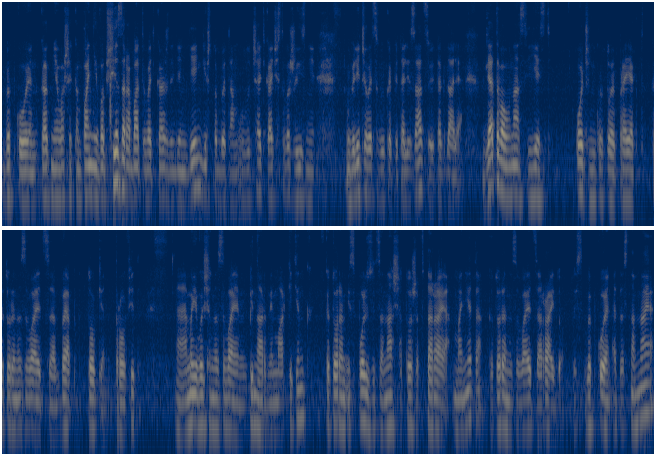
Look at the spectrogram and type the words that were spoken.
вебкоин, как мне в вашей компании вообще зарабатывать каждый день деньги, чтобы там улучшать качество жизни, увеличивать свою капитализацию и так далее. Для этого у нас есть очень крутой проект, который называется Web Token Profit. Э, мы его еще называем бинарный маркетинг, в котором используется наша тоже вторая монета, которая называется Raido. То есть WebCoin это основная,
